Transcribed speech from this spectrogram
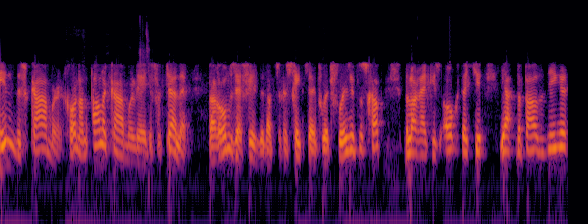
in de Kamer, gewoon aan alle Kamerleden vertellen waarom zij vinden dat ze geschikt zijn voor het voorzitterschap. Belangrijk is ook dat je ja, bepaalde dingen,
